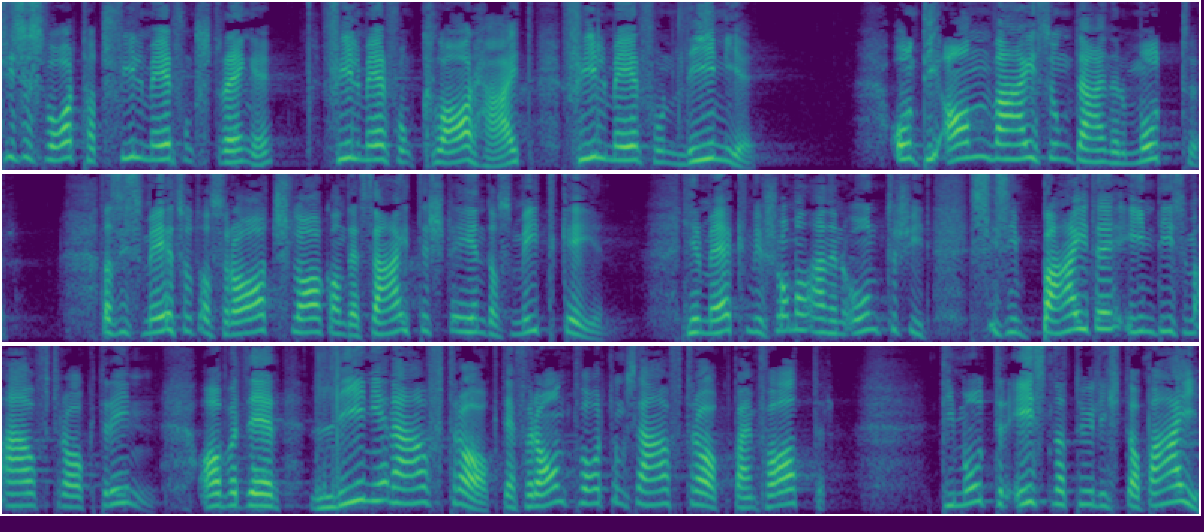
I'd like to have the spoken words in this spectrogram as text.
Dieses Wort hat viel mehr von Strenge viel mehr von Klarheit, viel mehr von Linie. Und die Anweisung deiner Mutter, das ist mehr so das Ratschlag an der Seite stehen, das Mitgehen. Hier merken wir schon mal einen Unterschied. Sie sind beide in diesem Auftrag drin. Aber der Linienauftrag, der Verantwortungsauftrag beim Vater, die Mutter ist natürlich dabei.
